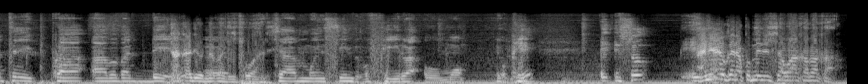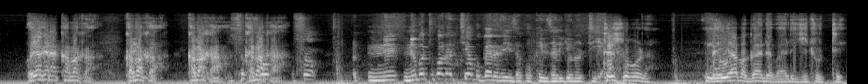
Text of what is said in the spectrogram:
nateeka ababadde taka lyonna balitwale. kyamu ensimbi bufiirwa omwo okay? So ani ayogera ku minisita wa kabaka? Oyogera kabaka? Kabaka? Kabaka? Kabaka? ne batukola tutya buganda teyinza kukkiriza lijono tya tesobola. Naye abaganda baali gitutte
